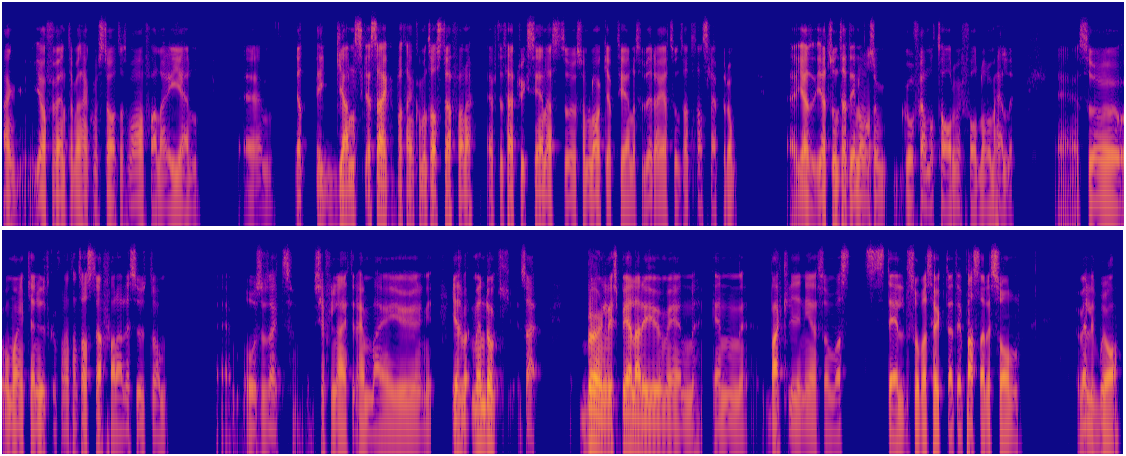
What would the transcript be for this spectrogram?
Han, jag förväntar mig att han kommer starta som anfallare igen. Ehm, jag är ganska säker på att han kommer ta straffarna efter ett hattrick senast och som lagkapten och så vidare. Jag tror inte att han släpper dem. Eh, jag, jag, tror inte att det är någon som går fram och tar dem ifrån honom heller. Eh, så om man kan utgå från att han tar straffarna dessutom. Eh, och som sagt, Sheffield United hemma är ju, men dock så här, Burnley spelade ju med en, en backlinje som var ställd så pass högt att det passade Son väldigt bra.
